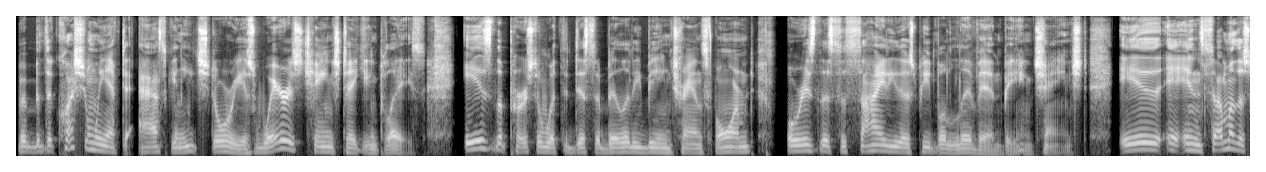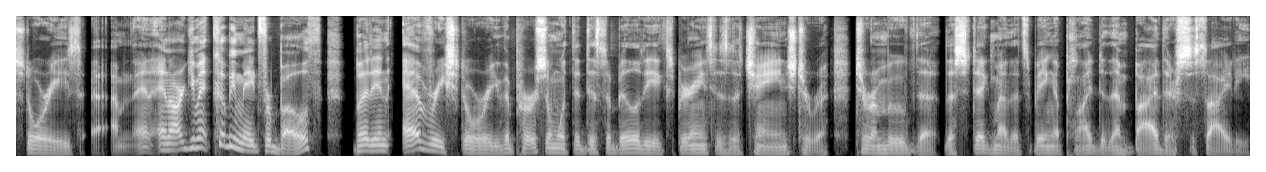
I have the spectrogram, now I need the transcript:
But, but the question we have to ask in each story is where is change taking place? Is the person with the disability being transformed, or is the society those people live in being changed? Is, in some of the stories, um, an, an argument could be made for both, but in every story, the person with the disability experiences a change to re, to remove the the stigma that's being applied to them by their society.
